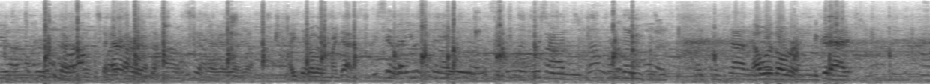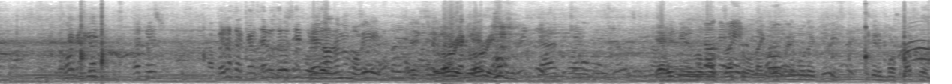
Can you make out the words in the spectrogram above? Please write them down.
The hair area. Yeah, yeah, yeah, yeah. I used to go there with my dad. That was over. He could have had it. Apenas alcancé a rozar por eso. no, no me moví. Glory, glory. Yeah, he's getting a little more flexible. Like, look at him move there too. He's getting more flexible.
